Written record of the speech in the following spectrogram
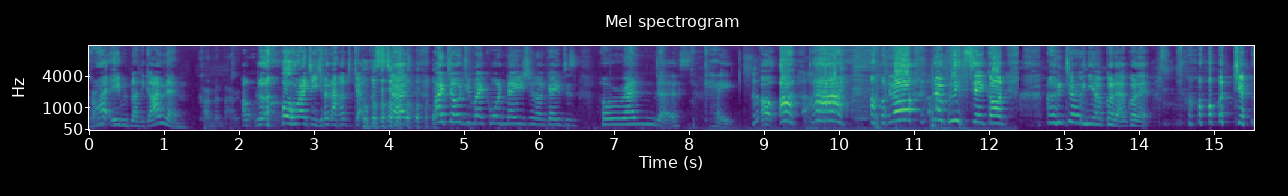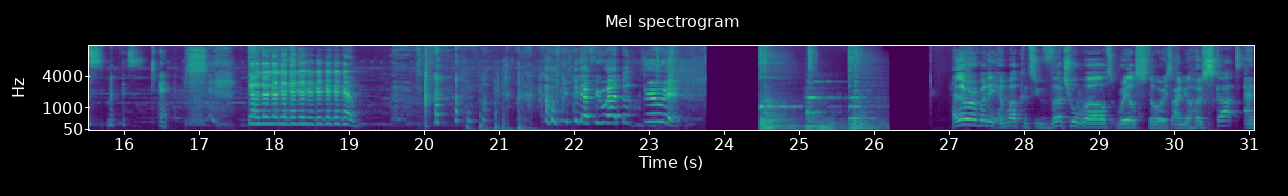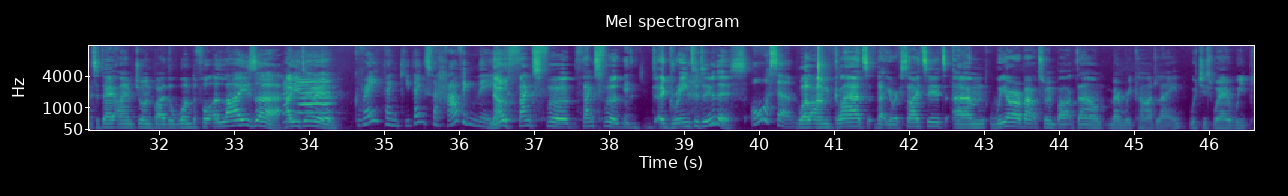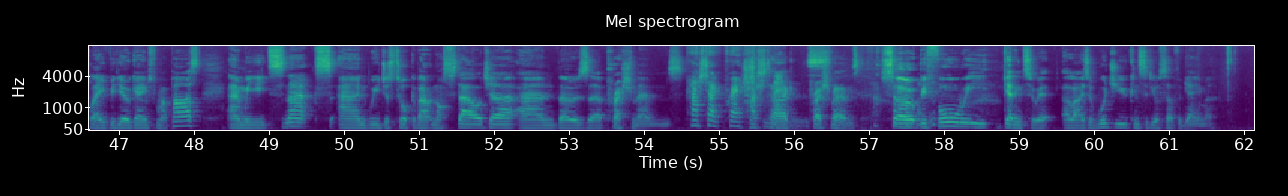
Right, here we bloody go then. Can't remember Harry Oh, Potter. look, already don't know how to get the stairs. I told you my coordination on games is horrendous. Okay. Oh, ah, ah! Oh, no, no, please, dear God. I'm telling you, I've got it, I've got it. Oh, I just missed it. Go, go, go, go, go, go, go, go, go, go. How have you been everywhere but through it? Hello, everybody, and welcome to Virtual Worlds Real Stories. I'm your host Scott, and today I am joined by the wonderful Eliza. How are you doing? Great, thank you. Thanks for having me. No, thanks for thanks for agreeing to do this. Awesome. Well, I'm glad that you're excited. Um, we are about to embark down memory card lane, which is where we play video games from our past and we eat snacks and we just talk about nostalgia and those uh, presh memes. Hashtag press. Hashtag fresh memes. So before we get into it, Eliza, would you consider yourself a gamer?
